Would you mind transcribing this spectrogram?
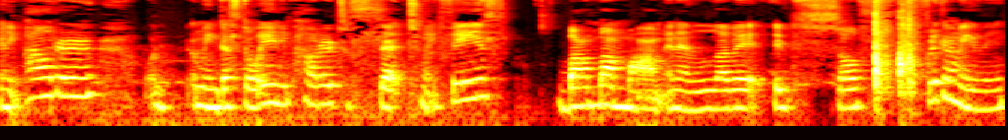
any powder, or I mean dust away any powder to set to my face. Bomb, bomb, bomb, and I love it. It's so freaking amazing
